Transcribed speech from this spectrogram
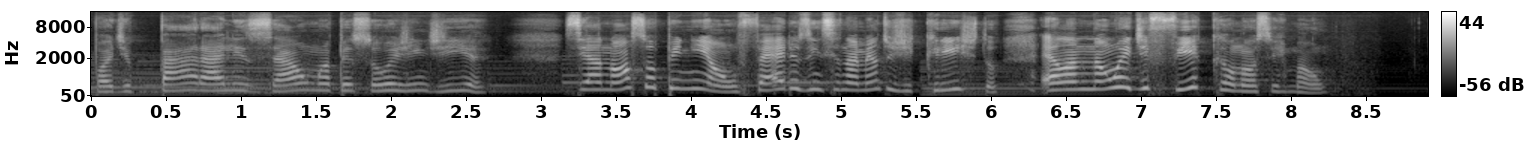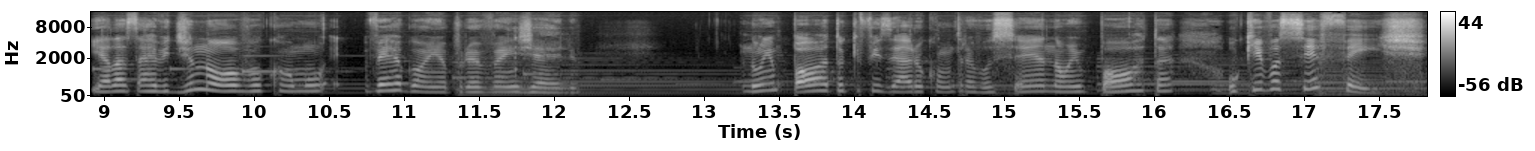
pode paralisar uma pessoa hoje em dia. se a nossa opinião fere os ensinamentos de Cristo, ela não edifica o nosso irmão. E ela serve de novo como vergonha para o Evangelho. Não importa o que fizeram contra você, não importa o que você fez.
